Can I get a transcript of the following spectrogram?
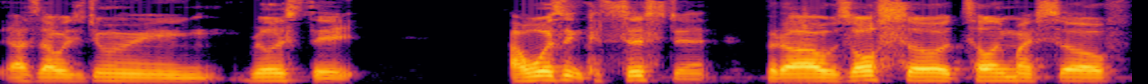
as I was doing real estate, I wasn't consistent, but I was also telling myself,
